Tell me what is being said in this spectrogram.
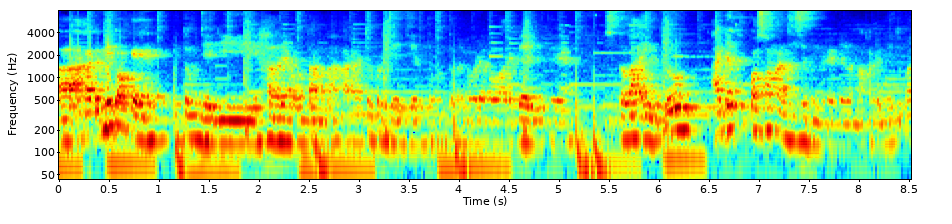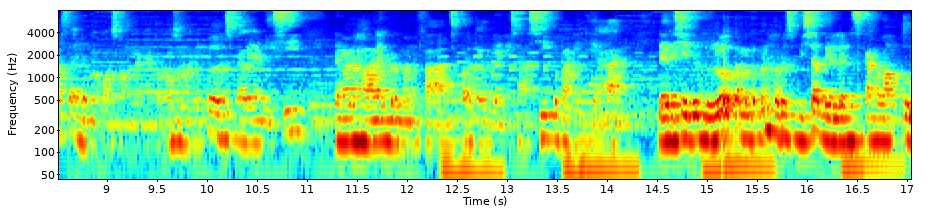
Uh, akademik oke. Itu menjadi hal yang utama karena itu perjanjian teman-teman kepada keluarga gitu ya. Setelah itu ada kekosongan sih sebenarnya dalam akademik itu pasti ada kekosongan. Nah kekosongan itu harus kalian isi dengan hal yang bermanfaat seperti organisasi kepanitiaan. Dari situ dulu teman-teman harus bisa balancekan waktu.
